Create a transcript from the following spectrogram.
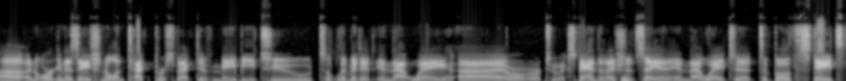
uh, an organizational and tech perspective, maybe to to limit it in that way, uh, or, or, to expand it, I should say, in, in, that way to to both states.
